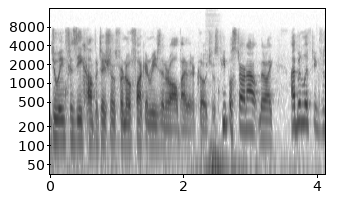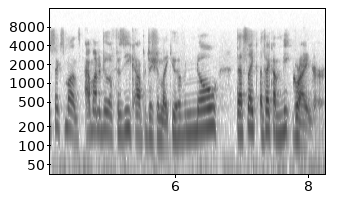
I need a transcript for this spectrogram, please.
doing physique competitions for no fucking reason at all by their coaches. People start out and they're like, I've been lifting for six months. I want to do a physique competition. Like you have no, that's like, it's like a meat grinder.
